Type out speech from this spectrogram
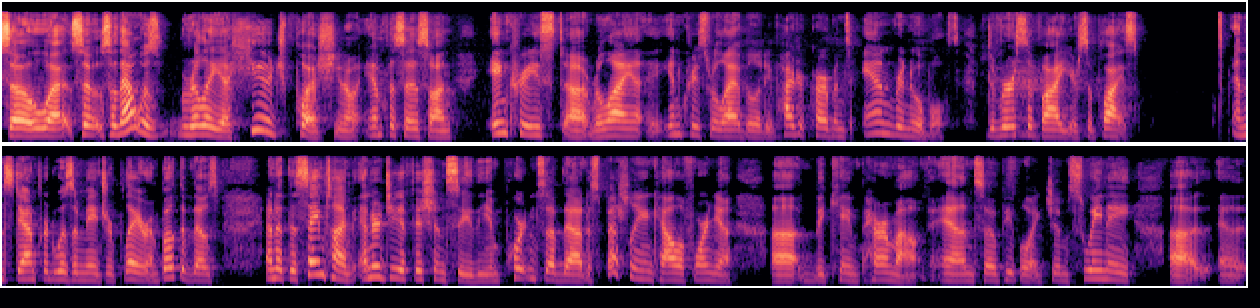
So, uh, so, so that was really a huge push, you know, emphasis on increased, uh, increased reliability of hydrocarbons and renewables, diversify your supplies. And Stanford was a major player in both of those. And at the same time, energy efficiency, the importance of that, especially in California, uh, became paramount. And so people like Jim Sweeney uh, uh,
